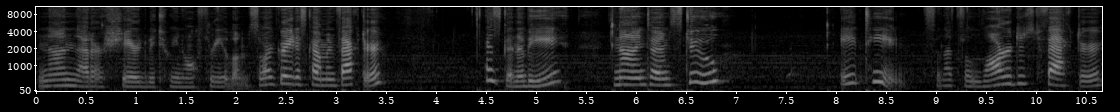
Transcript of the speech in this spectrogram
None that are shared between all three of them. So our greatest common factor is going to be 9 times 2, 18. So that's the largest factor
